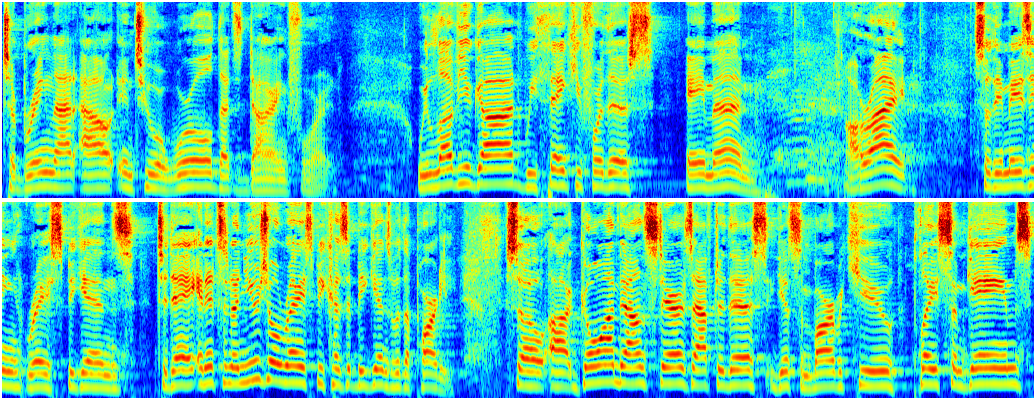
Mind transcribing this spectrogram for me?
to bring that out into a world that's dying for it. We love you, God. We thank you for this. Amen. All right. So the amazing race begins today, and it's an unusual race because it begins with a party. So uh, go on downstairs after this, get some barbecue, play some games,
